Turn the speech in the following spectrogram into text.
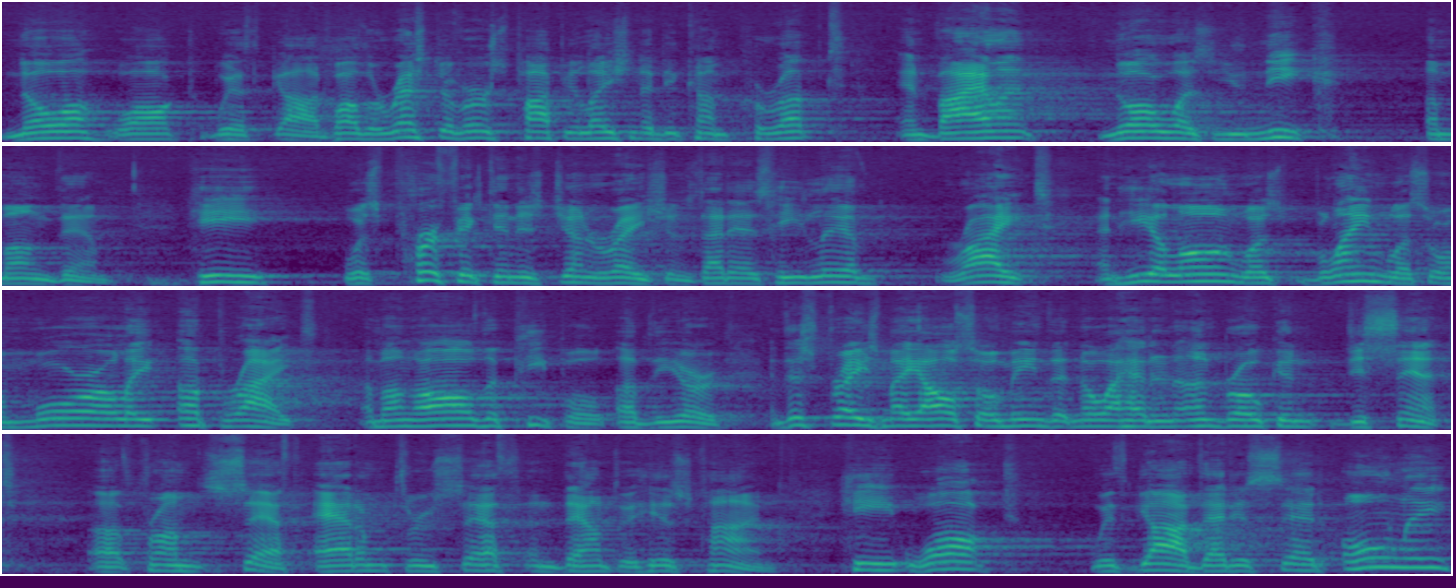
Noah walked with God. While the rest of Earth's population had become corrupt and violent, Noah was unique among them. He was perfect in his generations. That is, he lived right, and he alone was blameless or morally upright among all the people of the earth. And this phrase may also mean that Noah had an unbroken descent uh, from Seth, Adam through Seth and down to his time. He walked with God. That is said only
